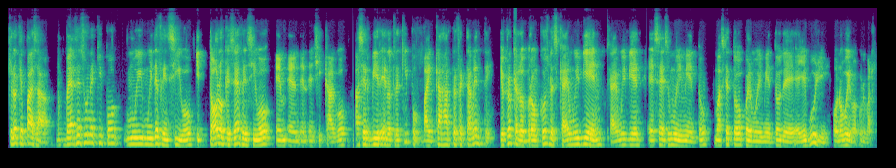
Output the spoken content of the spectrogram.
¿Qué es lo que pasa? Verse es un equipo muy, muy defensivo y todo lo que sea defensivo en, en, en, Chicago va a servir en otro equipo, va a encajar perfectamente. Yo creo que a los Broncos les cae muy bien, cae muy bien ese, ese movimiento, más que todo por el movimiento de AJ Bully, ¿o no, Wilmar?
